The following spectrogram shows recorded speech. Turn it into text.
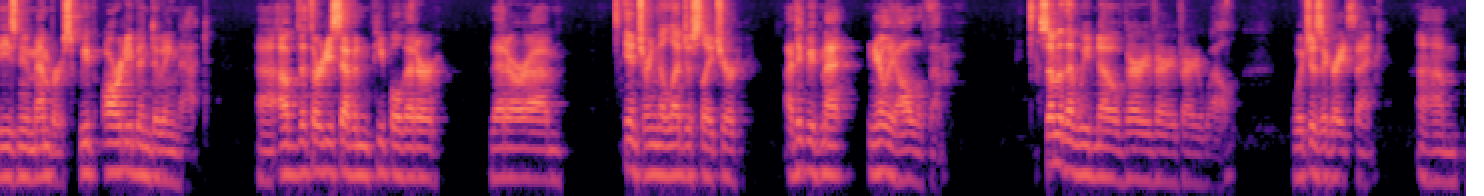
these new members. We've already been doing that. Uh, of the 37 people that are that are um, entering the legislature, I think we've met nearly all of them. Some of them we know very, very, very well, which is a great thing. Um,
